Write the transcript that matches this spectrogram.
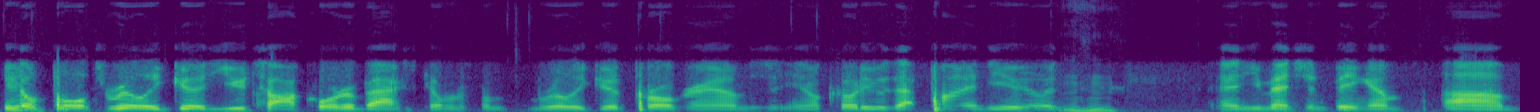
You know, both really good Utah quarterbacks coming from really good programs. You know, Cody was at Pineview, and mm-hmm. and you mentioned Bingham um,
